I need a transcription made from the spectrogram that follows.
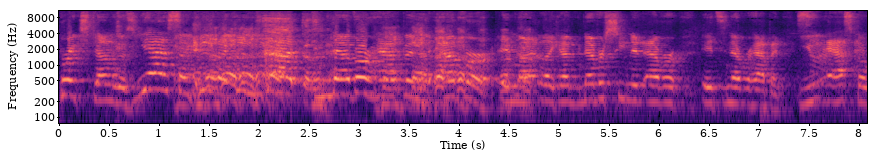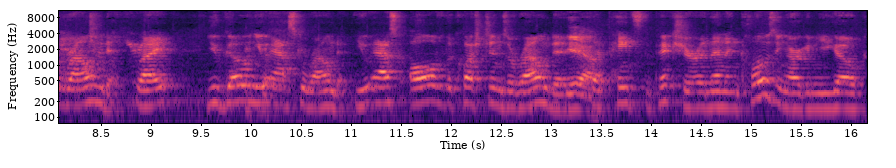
breaks down and goes, "Yes, I did. I couldn't That say doesn't. Never happened ever in my like. I've never seen it ever. It's never happened. You ask around it, right?" You go and you ask around it. You ask all of the questions around it Yeah. that paints the picture, and then in closing argument, you go,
